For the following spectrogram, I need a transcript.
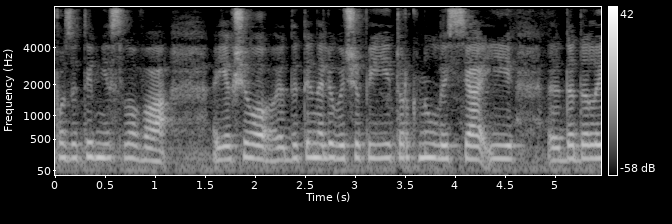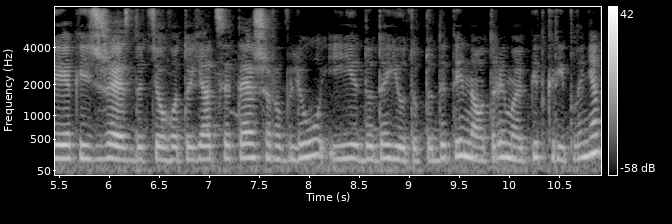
позитивні слова. Якщо дитина любить, щоб її торкнулися і е, додали якийсь жест до цього, то я це теж роблю і додаю. Тобто дитина отримує підкріплення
